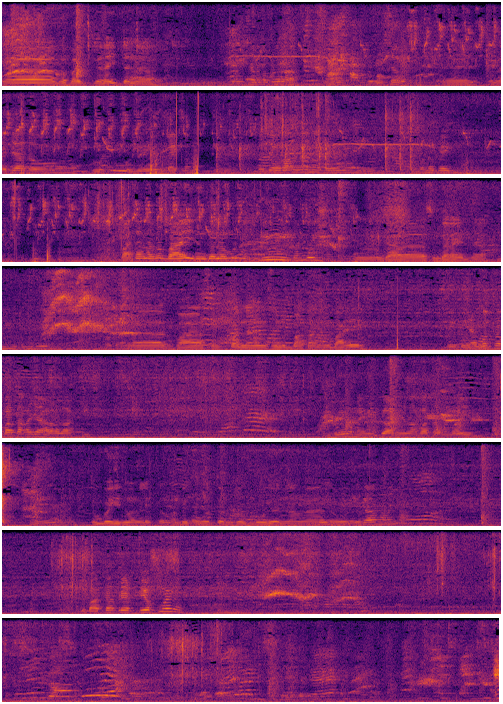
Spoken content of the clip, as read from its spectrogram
Nga, gabay ko ride na. Turisar ka pala. Ha? Turisar. Eh, Hindi ka dyan, daw ano? mundi Bike lang. Kasi wala ka na, daw yun. Ano bike? bata na gabay, sundan na mo na. Hmm, kamboy. Hmm, ga, sundan na yun na. Uh, kapasukan na yung sunod bata ng bahay. Pinabot na bata ka dyan, laki. Kamboy, may ganyan ng bata ng bayan. Tumboy yun mga lito. Abi ko motor, buyon lang nga. daw. Ikaw na kanya. Di man.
